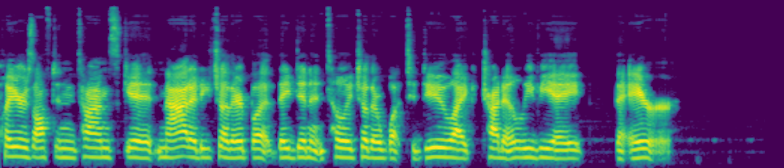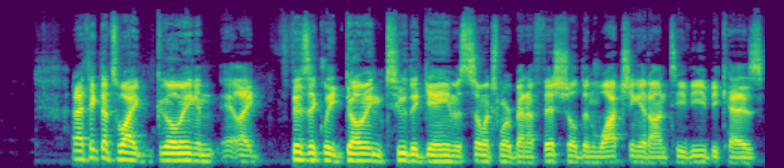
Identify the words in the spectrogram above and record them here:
players oftentimes get mad at each other, but they didn't tell each other what to do, like, try to alleviate the error. And I think that's why going and eh, like physically going to the game is so much more beneficial than watching it on TV because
